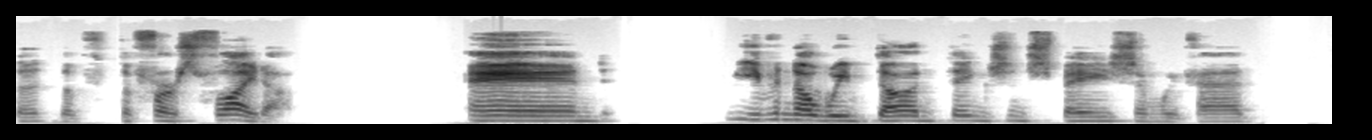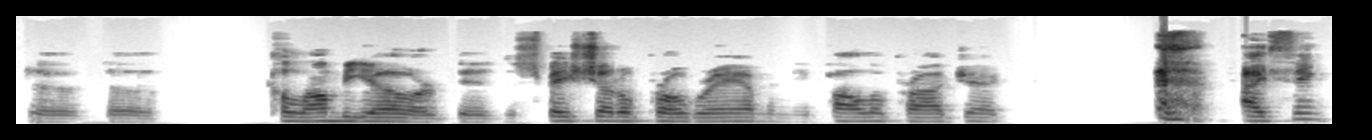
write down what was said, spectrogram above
the, the, the first flight up. And even though we've done things in space and we've had the, the Columbia or the, the space shuttle program and the Apollo project, I think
